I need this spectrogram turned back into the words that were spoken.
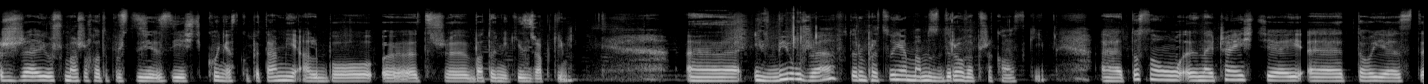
że już masz ochotę po prostu zje- zjeść konia z kopytami albo e, trzy batoniki z żabki. E, I w biurze, w którym pracuję, mam zdrowe przekąski. E, To są e, najczęściej to jest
